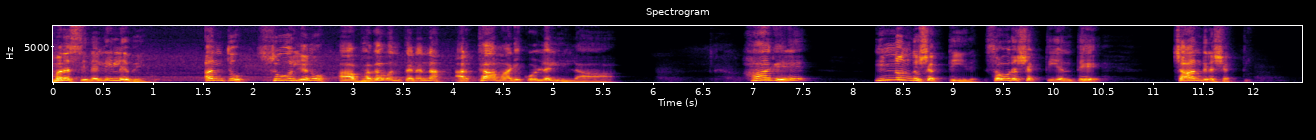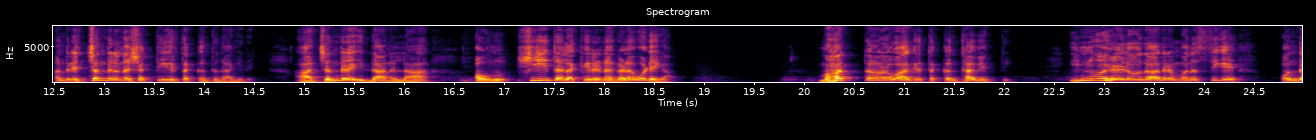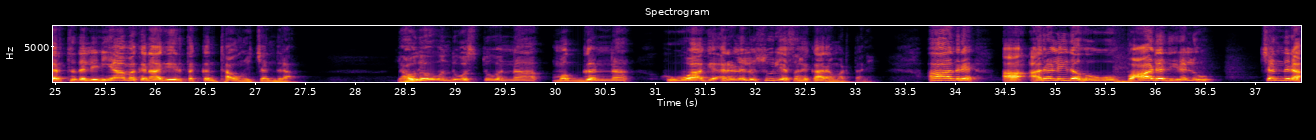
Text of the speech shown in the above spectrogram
ಮನಸ್ಸಿನಲ್ಲಿ ಇಲ್ಲಬೇಕು ಅಂತೂ ಸೂರ್ಯನು ಆ ಭಗವಂತನನ್ನು ಅರ್ಥ ಮಾಡಿಕೊಳ್ಳಲಿಲ್ಲ. ಹಾಗೆ ಇನ್ನೊಂದು ಶಕ್ತಿ ಇದೆ, ಸೌರಶಕ್ತಿಯಂತೆ ಚಾಂದ್ರ ಶಕ್ತಿ ಅಂದರೆ ಚಂದ್ರನ ಶಕ್ತಿ ಇರ್ತಕ್ಕಂಥದ್ದಾಗಿದೆ. ಆ ಚಂದ್ರ ಇದ್ದಾನಲ್ಲ, ಅವನು ಶೀತಲ ಕಿರಣಗಳ ಒಡೆಯ. ಮಹತ್ತರವಾಗಿರ್ತಕ್ಕಂಥ ವ್ಯಕ್ತಿ. ಇನ್ನೂ ಹೇಳೋದಾದರೆ ಮನಸ್ಸಿಗೆ ಒಂದರ್ಥದಲ್ಲಿ ನಿಯಾಮಕನಾಗಿ ಇರತಕ್ಕಂಥ ಅವನು ಚಂದ್ರ. ಯಾವುದೋ ಒಂದು ವಸ್ತುವನ್ನು, ಮೊಗ್ಗನ್ನು ಹೂವಾಗಿ ಅರಳಲು ಸೂರ್ಯ ಸಹಕಾರ ಮಾಡ್ತಾನೆ. ಆದರೆ ಆ ಅರಳಿದ ಹೂವು ಬಾಡದಿರಲು ಚಂದ್ರ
